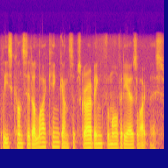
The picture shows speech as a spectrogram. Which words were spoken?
Please consider liking and subscribing for more videos like this.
